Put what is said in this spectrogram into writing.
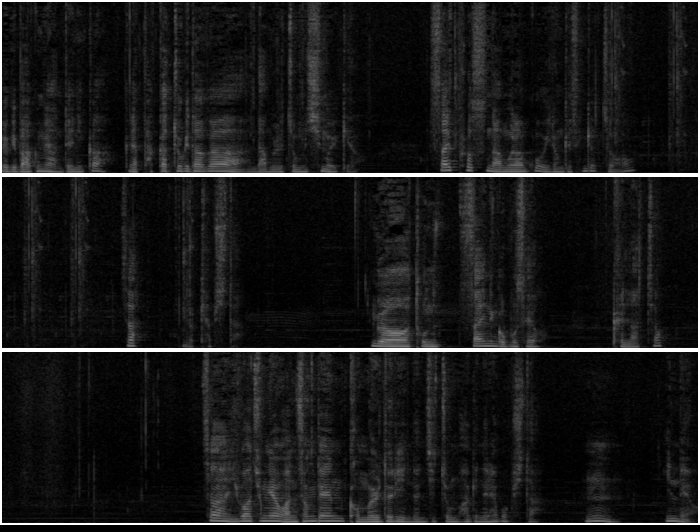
여기 막으면 안되니까 그냥 바깥쪽에다가 나무를 좀 심을게요. 사이프러스 나무라고 이런 게 생겼죠. 자 이렇게 합시다. 이거 돈 쌓이는 거 보세요. 큰일 났죠? 자, 이 와중에 완성된 건물들이 있는지 좀 확인을 해봅시다. 음, 있네요.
